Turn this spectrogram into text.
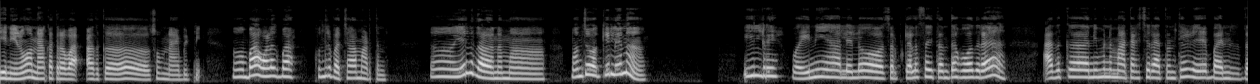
ಏನೇನೋ ಅನ್ನಕತ್ರವ ಅದಕ್ಕೆ ಸುಮ್ಮನೆ ಆಗ್ಬಿಟ್ನಿ. ಬಾ ಒಳಗೆ ಬಾ, ಕುಂದ್ರೆ ಬಾ, ಚಾ ಮಾಡ್ತಾನೆ. ಎಲ್ಲದ ನಮ್ಮ ಮಂಜು ವಕೀಲೇನ? ಇಲ್ರಿ, ವೈನಿ ಅಲ್ಲೆಲ್ಲೋ ಸ್ವಲ್ಪ ಕೆಲಸ ಐತಂತ ಹೋದ್ರೆ, ಅದಕ್ಕೆ ನಿಮ್ಮನ್ನ ಮಾತಾಡ್ಸಿರತ್ತಂತೇಳಿ ಬಂದಿದ್ದ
